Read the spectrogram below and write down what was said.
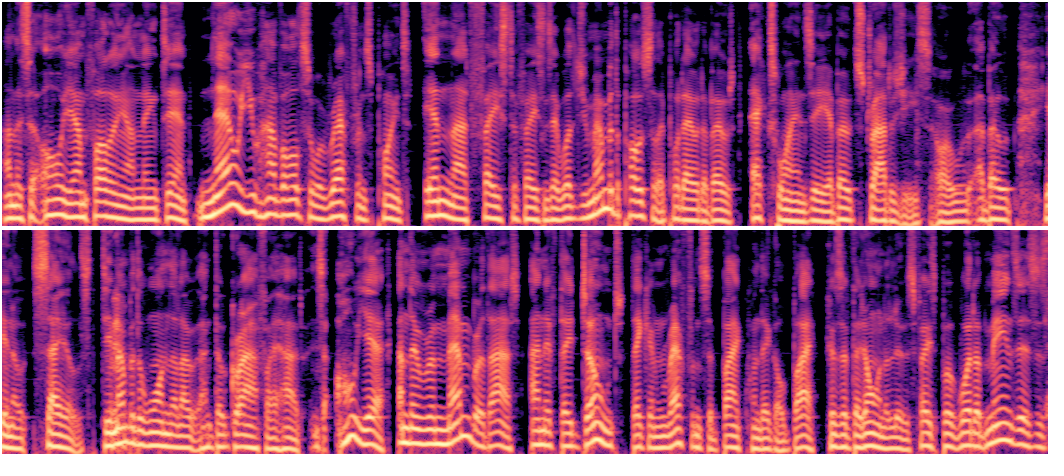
and and they say, "Oh yeah, I'm following you on LinkedIn." Now you have also a reference point in that face to face and say, "Well, do you remember the post that I put out about X, Y, and Z about strategies or about you know sales? Do you remember the one that I the graph I had?" Say, "Oh yeah," and they remember that, and if they don't, they can reference it back when they go back because if they don't want to lose face. But what it means is, is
